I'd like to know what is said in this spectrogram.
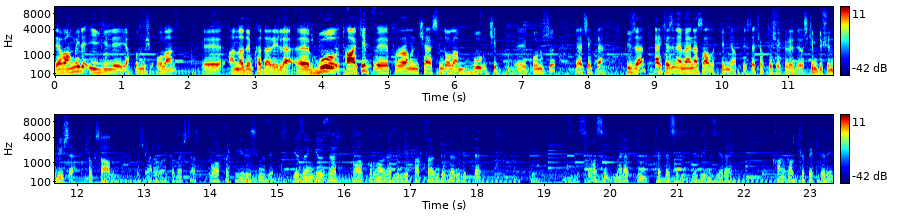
devamıyla ilgili yapılmış olan e, anladığım kadarıyla e, bu takip e, programının içerisinde olan bu çip e, konusu gerçekten güzel. Herkesin emeğine sağlık. Kim yaptıysa çok teşekkür ediyoruz. Kim düşündüyse çok sağ olun. Teşekkür Merhaba arkadaşlar. Bu haftaki yürüyüşümüzü Gezen Gözler Doğa Koruma ve Milli Parklar Müdürlüğü birlikte e, Sivas'ın Merakpın Tepesi dediğimiz yere Kangal Köpekleri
